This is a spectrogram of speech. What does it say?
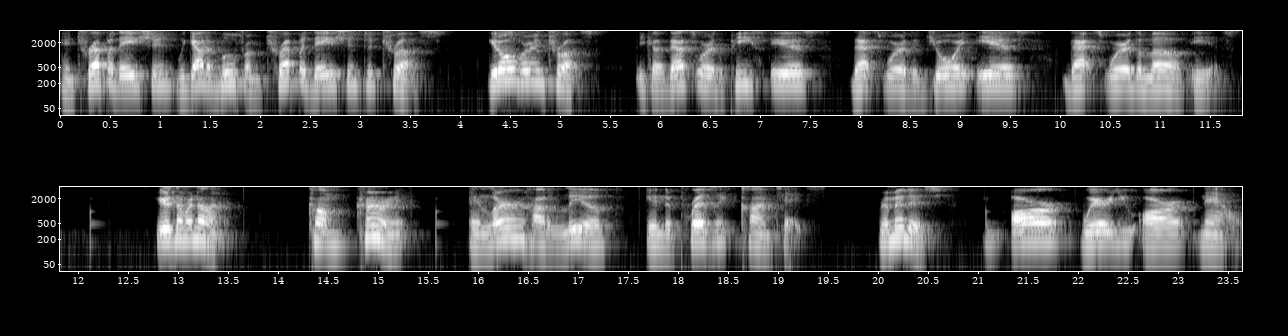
and trepidation. We got to move from trepidation to trust. Get over in trust because that's where the peace is, that's where the joy is, that's where the love is. Here's number nine come current and learn how to live in the present context. Remember this you are where you are now.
